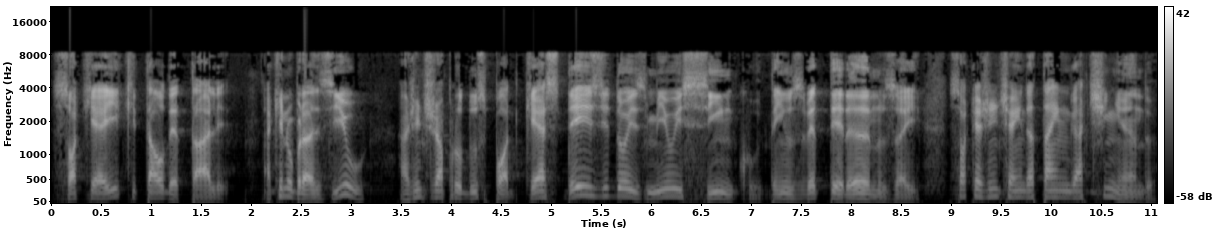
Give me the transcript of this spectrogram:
Só que é aí que está o detalhe. Aqui no Brasil, a gente já produz podcast desde 2005, tem os veteranos aí. Só que a gente ainda está engatinhando.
